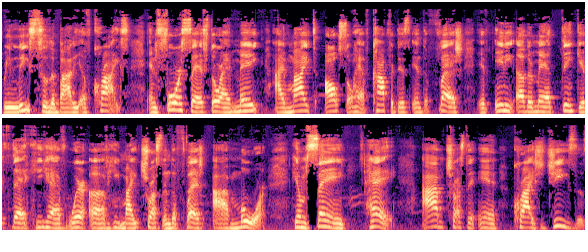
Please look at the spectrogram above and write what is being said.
released to the body of Christ. And four says, though I may I might also have confidence in the flesh, if any other man thinketh that he have whereof he might trust in the flesh, I more. Him saying, Hey, I'm trusting in Christ Jesus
